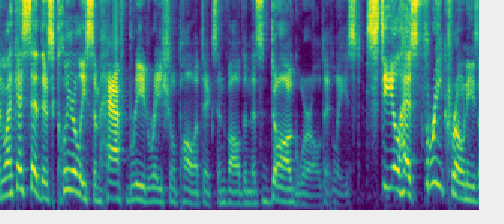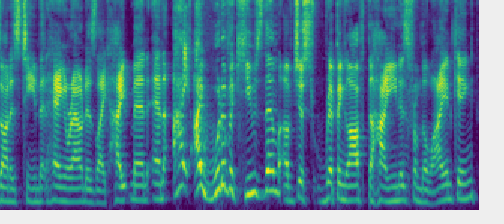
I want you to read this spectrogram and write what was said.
And like I said, there's clearly some half breed racial politics involved in this dog world, at least. Steele has three cronies on his team that hang around as like hype men, and I, I would have accused them of just ripping off the hyenas from The Lion King,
